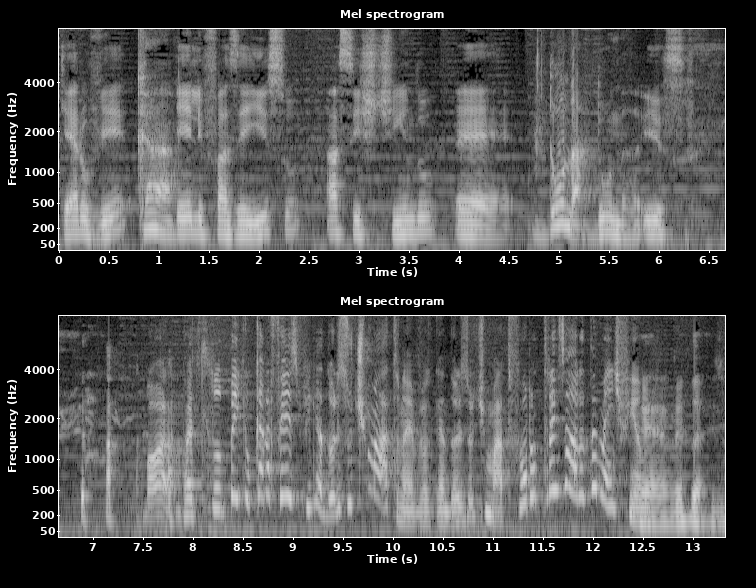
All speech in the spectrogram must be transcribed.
Quero ver ele fazer isso assistindo é, Duna. Duna, isso. Bora. Mas tudo bem que o cara fez Vingadores Ultimato, né? Vingadores Ultimato foram três horas também de filme. É verdade.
